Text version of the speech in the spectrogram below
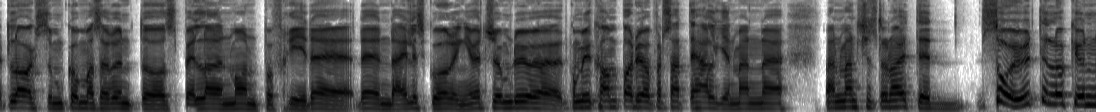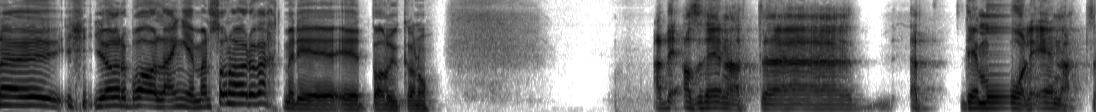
Et lag som kommer seg rundt og spiller en mann på fri. Det, det er en deilig skåring. Jeg vet ikke om du, hvor mye kamper du har fått sett i helgen, men, eh, men, Manchester United så ut til å kunne gjøre det bra lenge. Men sånn har det vært med de i et par uker nå. Ja, det, altså det, et, at det målet er et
